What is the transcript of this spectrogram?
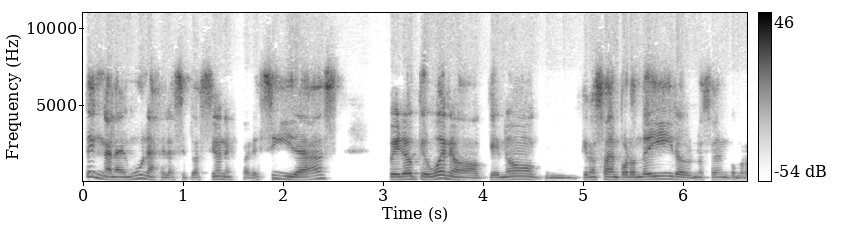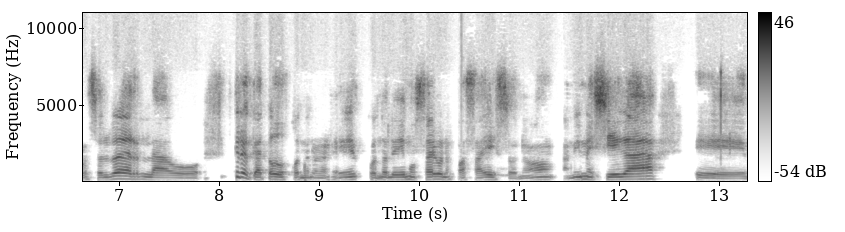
tengan algunas de las situaciones parecidas, pero que bueno, que no, que no saben por dónde ir o no saben cómo resolverla. O... Creo que a todos cuando, cuando leemos algo nos pasa eso, ¿no? A mí me llega, eh,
